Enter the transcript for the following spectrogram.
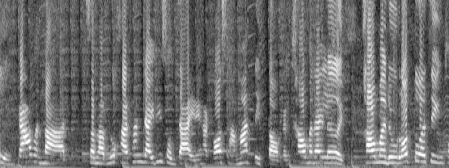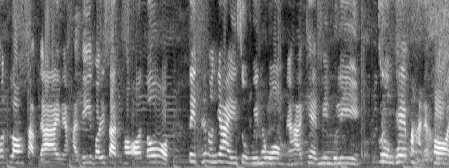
499,000 บาทสำหรับลูกค้าท่านใดที่สนใจนะคะก็สามารถติดต่อกันเข้ามาได้เลย เข้ามาดูรถตัวจริงทดลองขับได้นะคะ ที่บริษัททออโต้ติดถนนใหญ่สุวินทวงศ์นะคะ เขตมีนบุรี กรุงเทพมหานคร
